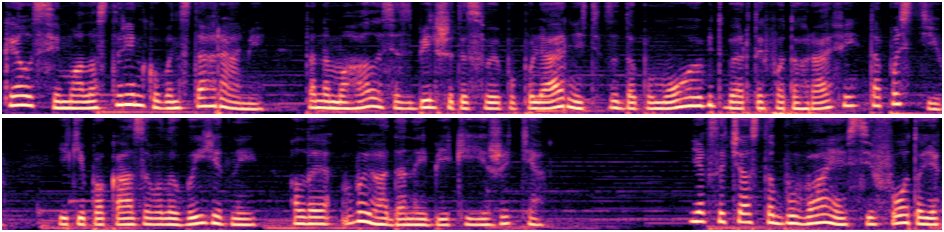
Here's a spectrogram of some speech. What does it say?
Келсі мала сторінку в інстаграмі та намагалася збільшити свою популярність за допомогою відвертих фотографій та постів, які показували вигідний, але вигаданий бік її життя. Як це часто буває, всі фото, як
